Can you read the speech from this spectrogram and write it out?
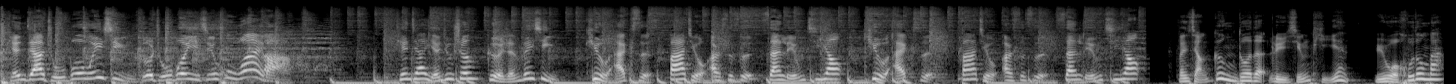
添加主播微信和主播一起户外吧！添加研究生个人微信：qx 八九二四四三零七幺，qx 八九二四四三零七幺，分享更多的旅行体验，与我互动吧。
